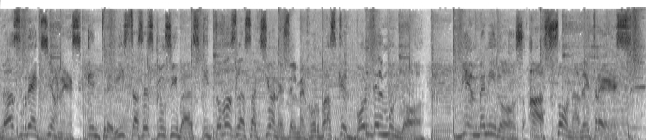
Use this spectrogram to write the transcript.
las reacciones, entrevistas exclusivas y todas las acciones del mejor básquetbol del mundo. Bienvenidos a Zona de Tres.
